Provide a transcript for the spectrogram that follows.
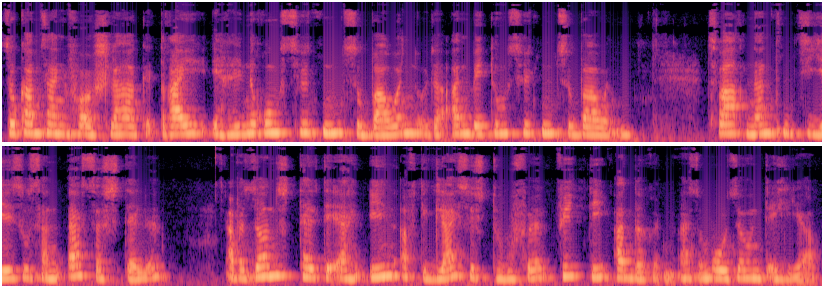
So kam sein Vorschlag, drei Erinnerungshütten zu bauen oder Anbetungshütten zu bauen. Zwar nannten sie Jesus an erster Stelle, aber sonst stellte er ihn auf die gleiche Stufe wie die anderen, also Mose und Elia.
